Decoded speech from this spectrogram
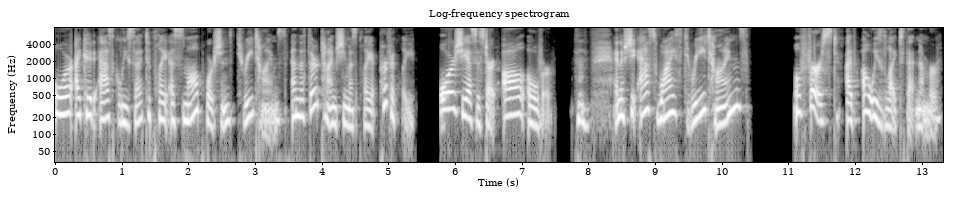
Or I could ask Lisa to play a small portion three times, and the third time she must play it perfectly, or she has to start all over. and if she asks why three times, well, first, I've always liked that number.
